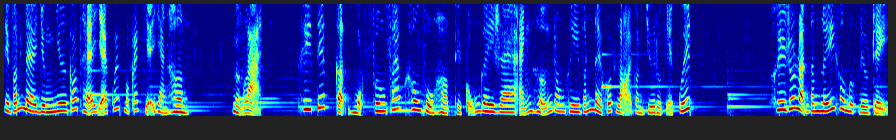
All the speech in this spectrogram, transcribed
thì vấn đề dường như có thể giải quyết một cách dễ dàng hơn. Ngược lại, khi tiếp cận một phương pháp không phù hợp thì cũng gây ra ảnh hưởng trong khi vấn đề cốt lõi còn chưa được giải quyết. Khi rối loạn tâm lý không được điều trị,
